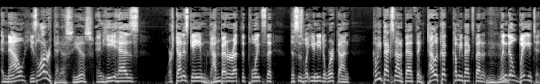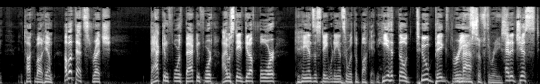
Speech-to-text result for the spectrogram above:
and now he's a lottery pick. Yes, he is. and he has worked on his game, Mm-hmm. got better at the points that this is what you need to work on. Coming back's not a bad thing. Tyler Cook coming back's bad. Mm-hmm. Lindell Wigginton, and talk about him. How about that stretch? Back and forth, back and forth. Iowa State get up four. Kansas State would answer with a bucket. And he hit those two big threes, Massive threes. and it just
